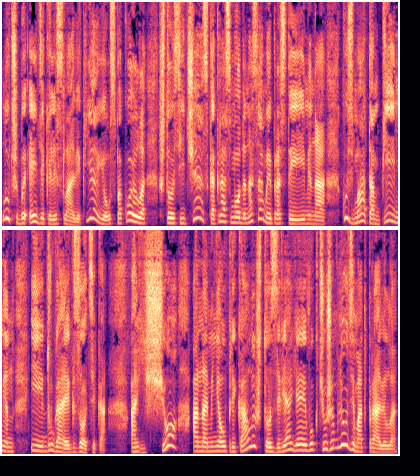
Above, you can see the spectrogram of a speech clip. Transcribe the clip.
лучше бы Эдик или Славик. Я ее успокоила, что сейчас как раз мода на самые простые имена. Кузьма, там Пимен и другая экзотика. А еще она меня упрекала, что зря я его к чужим людям отправила.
